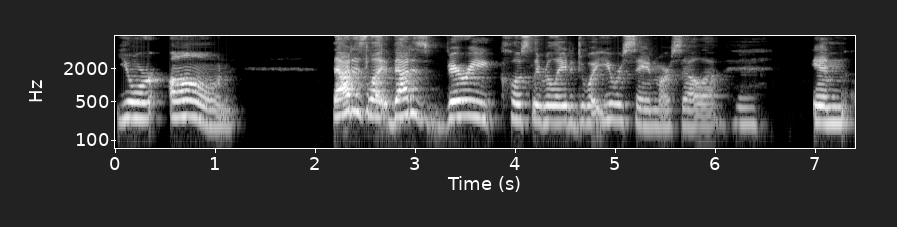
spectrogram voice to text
your own. That is like that is very closely related to what you were saying, Marcella, Mhm. in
